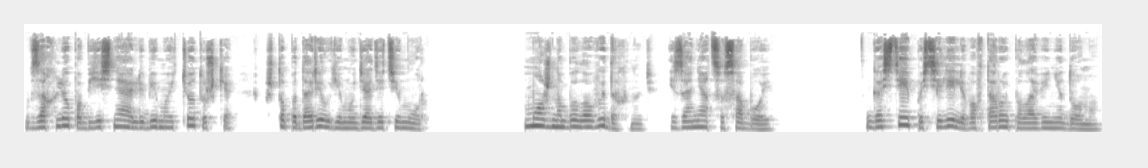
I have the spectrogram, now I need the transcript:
взахлеб объясняя любимой тетушке, что подарил ему дядя Тимур. Можно было выдохнуть и заняться собой. Гостей поселили во второй половине дома.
